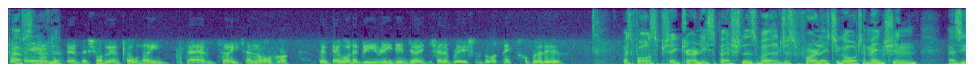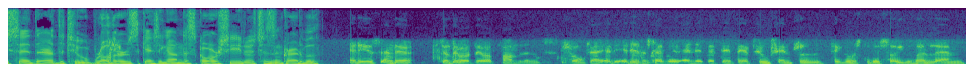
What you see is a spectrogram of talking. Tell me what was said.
The Absolutely. Players, they, should have been cloud nine um, tonight and over. They're, they're going to be really enjoying the celebrations celebration the next couple of days. I suppose particularly special as well, just before I let you go, to mention, as you said there, the two brothers getting on the score sheet, which is incredible. It is, and they're, so they were, they were prominent throughout. It, it is incredible, and they, they, they're two central figures to the side as well. Um,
